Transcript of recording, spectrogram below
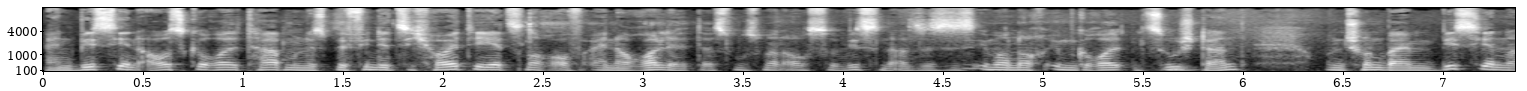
ein bisschen ausgerollt haben, und es befindet sich heute jetzt noch auf einer Rolle, das muss man auch so wissen. Also es ist immer noch im gerollten Zustand. Und schon beim bisschen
